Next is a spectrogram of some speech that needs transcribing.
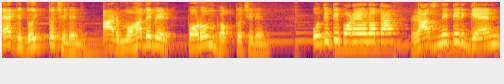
এক দৈত্য ছিলেন আর মহাদেবের পরম ভক্ত ছিলেন। অতিথিপরায়ণতা, রাজনীতির জ্ঞান,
